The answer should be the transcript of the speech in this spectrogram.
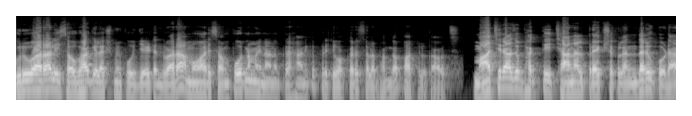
గురువారాలు ఈ సౌభాగ్యలక్ష్మి పూజ చేయడం ద్వారా అమ్మవారి సంపూర్ణమైన అనుగ్రహానికి ప్రతి ఒక్కరూ సులభంగా పాత్రలు కావచ్చు. మాచిరాజు భక్తి ఛానల్ ప్రేక్షకులందరూ కూడా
